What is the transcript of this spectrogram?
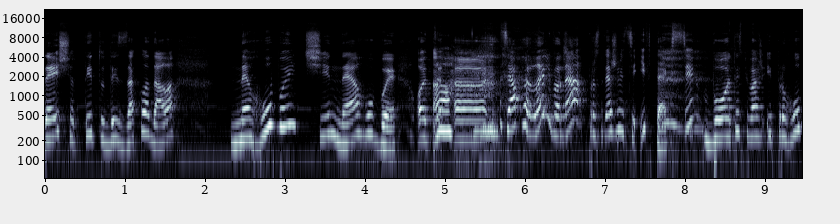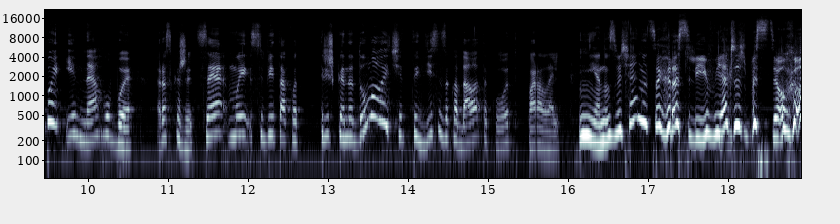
те, що ти туди закладала. Не губи чи не губи. От е, ця паралель вона простежується і в тексті, бо ти співаєш і про губи, і не губи. Розкажи, це ми собі так от трішки надумали, чи ти дійсно закладала таку от паралель? Ні, ну звичайно, це гра слів. Як же ж без цього,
